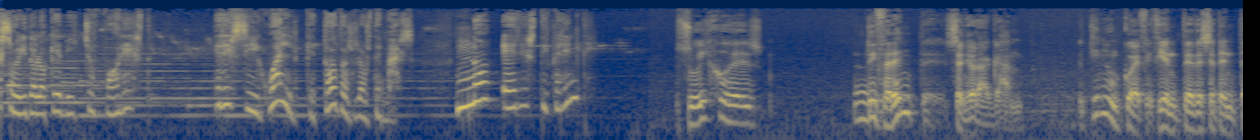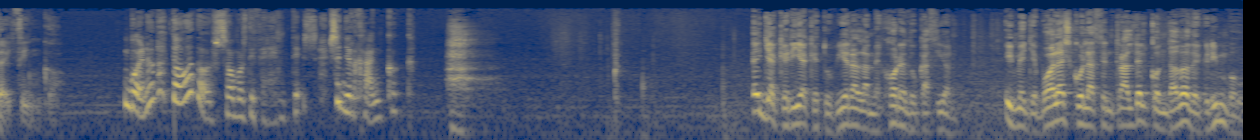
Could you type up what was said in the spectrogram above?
¿Has oído lo que he dicho, Forrest? Eres igual que todos los demás. No eres diferente. Su hijo es diferente, señora Gump. Tiene un coeficiente de 75. Bueno, todos somos diferentes, señor Hancock. Ella quería que tuviera la mejor educación y me llevó a la escuela central del condado de Greenbow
